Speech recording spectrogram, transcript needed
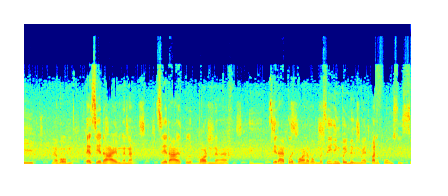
ดีนะผมแต่เสียดายเหมือนกันนะ เสียดายเปิดบอลนะฮะเสียดายเปิดบอลนะผมเมสซี่ยิงไป 1 เมตรปั่นโค้งส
